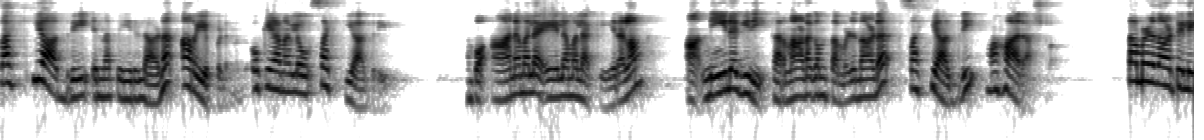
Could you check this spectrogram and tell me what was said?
സഹ്യാദ്രി എന്ന പേരിലാണ് അറിയപ്പെടുന്നത്. ഓക്കെ ആണല്ലോ സഹ്യാദ്രി. അപ്പോൾ ആനമല ഏലമല കേരളം നീലഗിരി കർണാടകം തമിഴ്നാട് സഹ്യാദ്രി മഹാരാഷ്ട്ര. തമിഴ്നാട്ടിലെ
